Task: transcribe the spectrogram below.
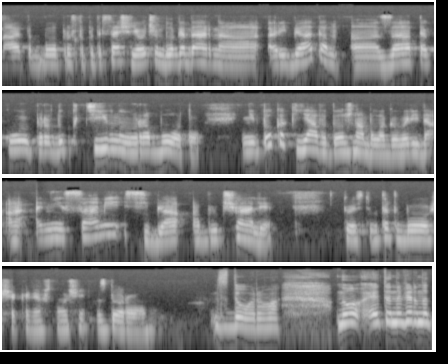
Да, это было просто потрясающе. Я очень благодарна ребятам э, за такую продуктивную работу. Не то, как я вот должна была говорить, да, а они сами себя обучали. То есть вот это было вообще, конечно, очень здорово. Здорово. Ну, это, наверное,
